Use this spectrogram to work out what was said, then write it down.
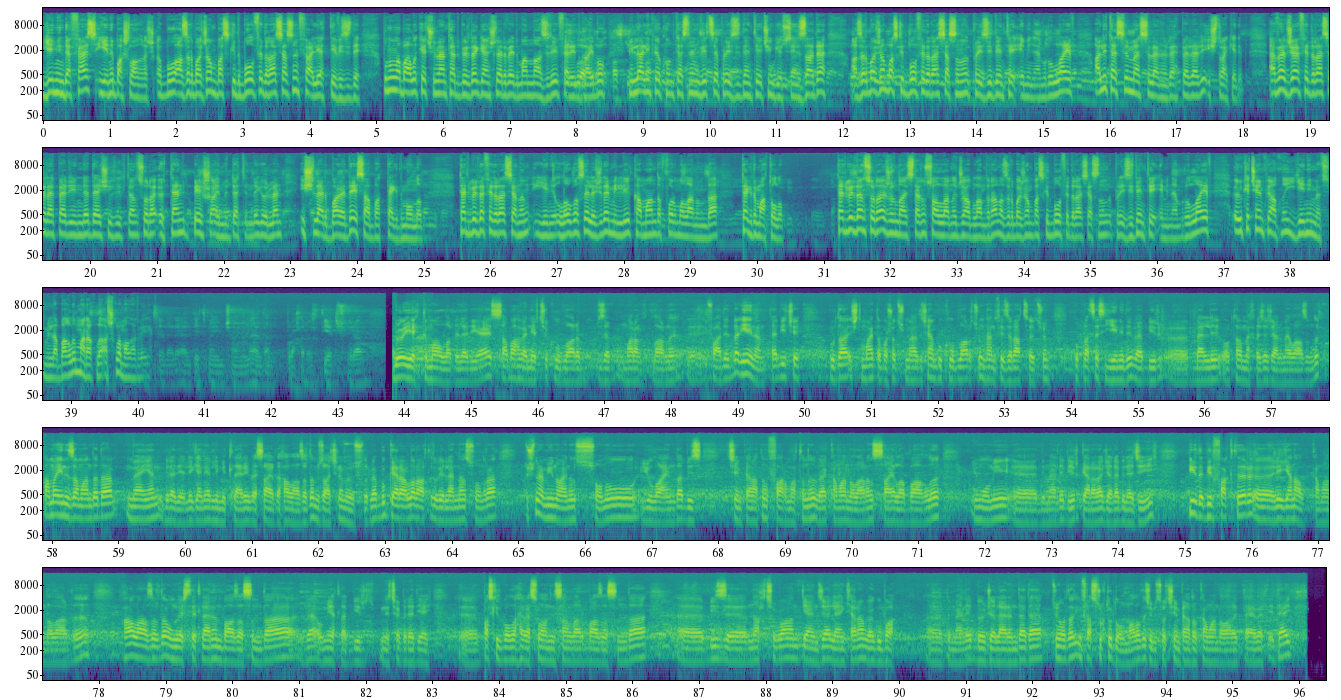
Yeni nəfəs, yeni başlanğıc. Bu Azərbaycan Basketbol Federasiyasının fəaliyyət devizidir. Bununla bağlı keçirilən tədbirdə Gənclər və İdman naziri Fərid Qayıbov, Milli Olimpiya Komitəsinin vitse-prezidenti Çingə Hüseynzadə, Azərbaycan Basketbol Federasiyasının prezidenti Emin Əmrullayev, ali təhsil müəssisələrinin rəhbərləri iştirak edib. Əvvəlcə federasiya rəhbərliyində dəyişiklikdən sonra ötən 5 ay müddətində görülən işlər barədə hesabat təqdim olunub. Tədbirdə federasiyanın yeni loqosu, eləcə də milli komanda formalarında təqdimatı olub. Tədbirdən sonra jurnalistlərin suallarını cavablandıran Azərbaycan Basketbol Federasiyasının prezidenti Emin Əmrullayev ölkə çempionatının yeni mövsümü ilə bağlı maraqlı açıqlamalar verib. əldə etmə imkanını əldən buraxırıq deyə düşünürəm. Böyük ehtimalla belə deyək, Sabah və Neftçi klubları bizə maraqlarını e, ifadə ediblər. Yenə təbii ki, burada ictimaiyyət də başa düşməlidir ki, həm bu klublar üçün, həm federasiya üçün bu proses yenidir və bir e, bəlli ortaq məxrəcə gəlmək lazımdır. Amma eyni zamanda da müəyyən belə deyək, legioner limitləri və s. də hal-hazırda müzakirə mövzusudur və bu qərarlar artıq veriləndən sonra düşünürəm iyun ayının sonu, iyul ayında biz çempionatın formatını və komandaların sayı ilə bağlı ümumi e, deməli bir qərara gələ biləcəyik. Bir də bir faktor e, regional komandalardır. Hal-hazırda universitetlərin bazasında və ümumiyyətlə bir neçə belə deyək, e, basketbola həvəsi olan insanlar bazasında biz Naxçıvan, Gəncə, Lənkəran və Quba deməli bölgələrində də çünki orada infrastruktur da olmalıdır ki, biz o çempionat komandaları dəvət edək.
